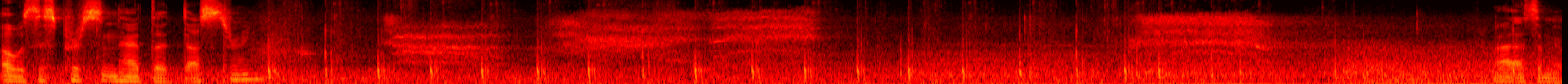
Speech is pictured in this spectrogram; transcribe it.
Oh, is this person had the dust ring? Ah, that's a mimic.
